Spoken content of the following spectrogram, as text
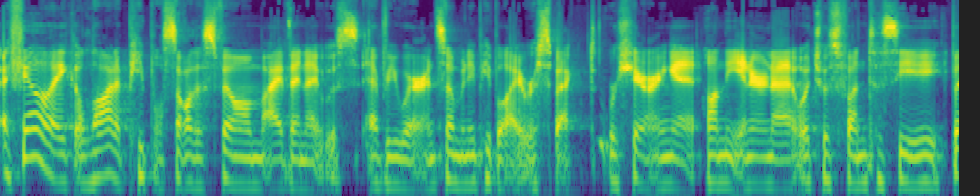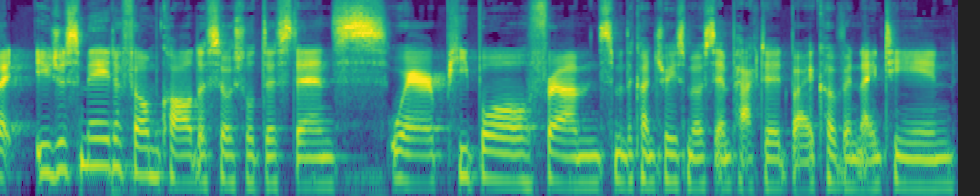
I feel like a lot of people saw this film, Ivan. It was everywhere, and so many people I respect were sharing it on the internet, which was fun to see. But you just made a film called A Social Distance, where people from some of the countries most impacted by COVID 19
